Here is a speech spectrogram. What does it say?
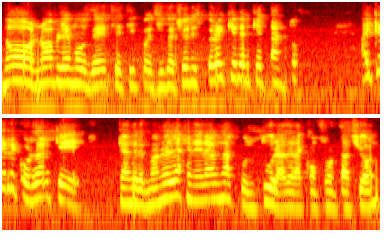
No, no hablemos de este tipo de situaciones, pero hay que ver qué tanto. Hay que recordar que, que Andrés Manuel ha generado una cultura de la confrontación,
